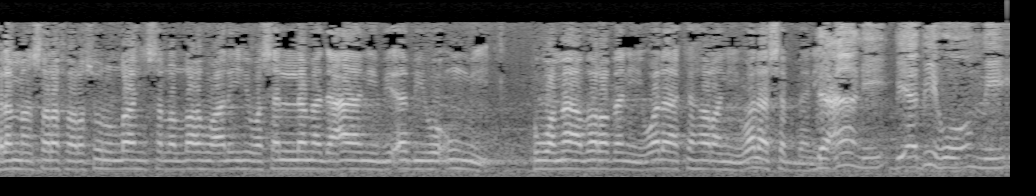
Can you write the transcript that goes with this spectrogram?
فلما انصرف رسول الله صلى الله عليه وسلم دعاني بأبي وأمي هو ما ضربني ولا كهرني ولا سبني دعاني بأبيه وأمي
